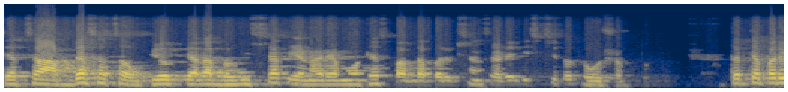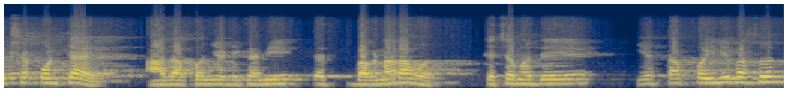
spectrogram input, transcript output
त्याचा अभ्यासाचा उपयोग त्याला भविष्यात येणाऱ्या मोठ्या स्पर्धा परीक्षांसाठी निश्चितच होऊ शकतो. तर त्या परीक्षा कोणत्या आहेत? आज आपण या ठिकाणी बघणार आहोत. त्याच्यामध्ये इयत्ता पहिलीपासून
